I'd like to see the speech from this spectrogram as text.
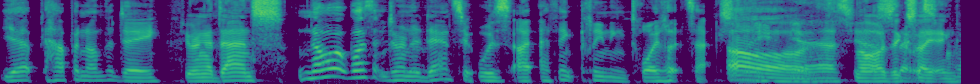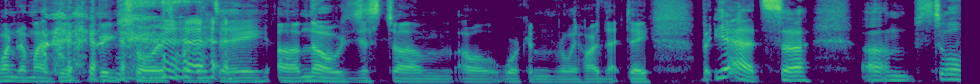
yeah happened on the day. During a dance? No, it wasn't during a dance. It was I, I think cleaning toilets actually. Oh, yes, yes. oh, it was that exciting. one of my big big chores for the day. Um, no, just um, oh, working really hard that day. But yeah, it's uh, um, still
